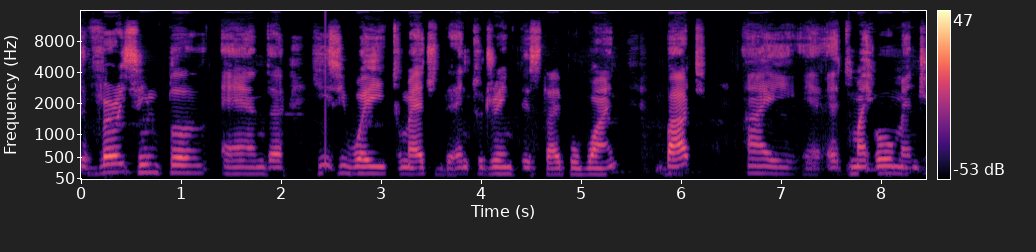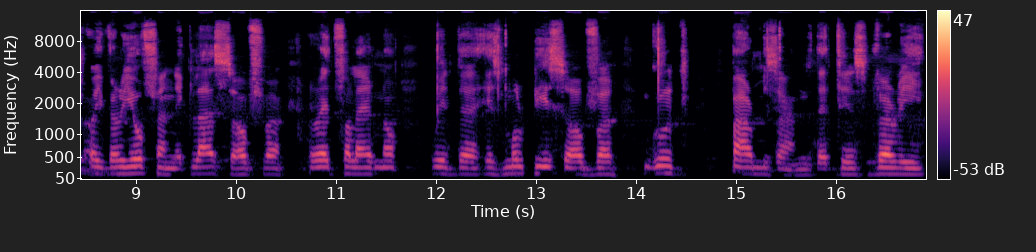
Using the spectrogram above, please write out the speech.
the very simple and uh, easy way to match and to drink this type of wine. But I, uh, at my home, enjoy very often a glass of uh, red Falerno with uh, a small piece of uh, good Parmesan that is very,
